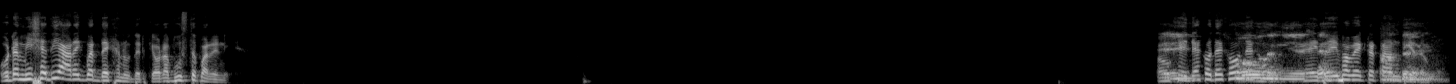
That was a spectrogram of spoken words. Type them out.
ওটা মিশে দিয়ে আরেকবার দেখান ওদেরকে ওরা বুঝতে পারেনি। ওকে দেখো দেখো দেখো। এই তো এইভাবে একটা টান দিয়ে দাও। আমাদের-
